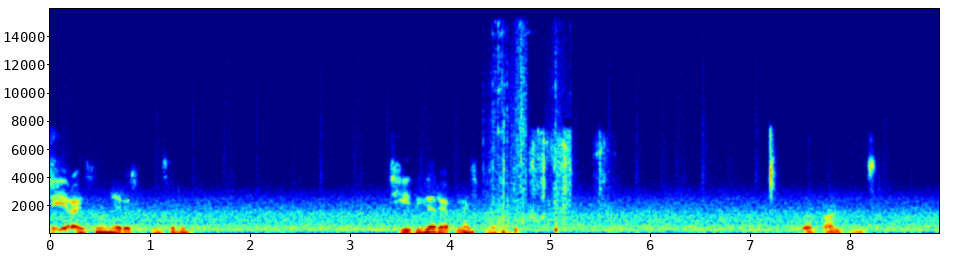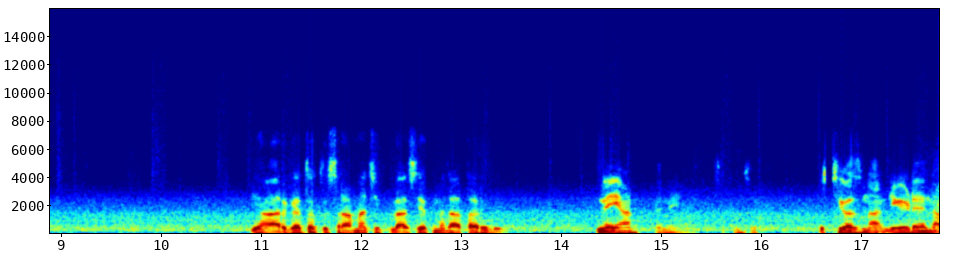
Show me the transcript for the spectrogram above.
तेरा ही सुन रहे जीत गया रे अपने इसमें। ये हार गए तो दूसरा मैच इफ्लासियत में जाता रे नहीं यार नहीं से उसके पास ना नीड है ना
